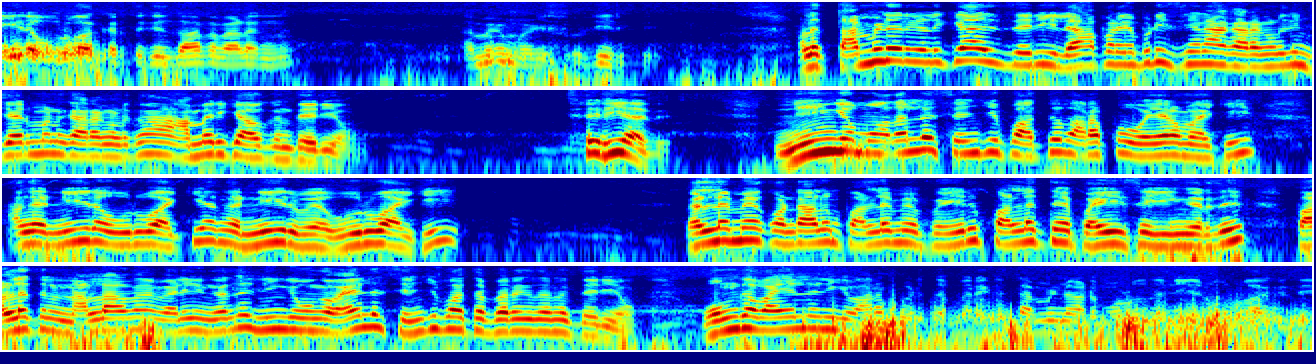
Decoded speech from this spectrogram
நீரை உருவாக்குறதுக்கு இதுதான வேலைன்னு? தமிழ் மொழி சொல்லியிருக்கு. ஆனால் தமிழர்களுக்கே அது தெரியல. அப்புறம் எப்படி சீனாக்காரங்களுக்கும் ஜெர்மன்காரங்களுக்கும் அமெரிக்காவுக்கும் தெரியும்? தெரியாது. நீங்கள் முதல்ல செஞ்சு பார்த்து வரப்பை உயரமாக்கி அங்கே நீரை உருவாக்கி அங்கே நீர் உருவாக்கி வெள்ளமே கொண்டாலும் பள்ளமே பயிர் பள்ளத்தை பயிர் செய்யுங்கிறது பள்ளத்தில் நல்லா தான் விளையுங்கிறது நீங்கள் உங்கள் வயலில் செஞ்சு பார்த்த பிறகு தானே தெரியும். உங்கள் வயலில் நீங்கள் வரப்படுத்த பிறகு தமிழ்நாடு முழுவதும் நீர் உருவாகுது.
